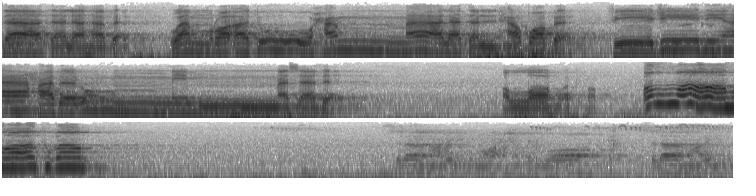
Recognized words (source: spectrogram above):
ذات لهب وامرأته حمالة الحطب في جيدها حبل مسد الله أكبر. الله أكبر. السلام عليكم ورحمة الله. السلام عليكم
